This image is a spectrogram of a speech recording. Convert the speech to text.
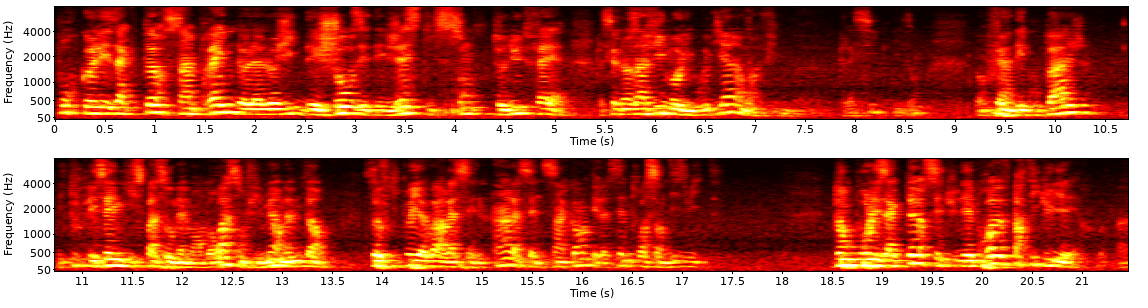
Pour que les acteurs s'imprègnent de la logique des choses et des gestes qu'ils sont tenus de faire. Parce que dans un film hollywoodien ou un film euh, classique, disons, on fait un découpage et toutes les scènes qui se passent au même endroit sont filmées en même temps. Sauf qu'il peut y avoir la scène 1, la scène 50 et la scène 318. Donc pour les acteurs, c'est une épreuve particulière. Hein,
